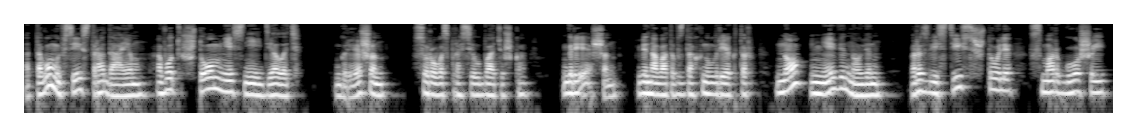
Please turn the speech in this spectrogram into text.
оттого мы все и страдаем. А вот что мне с ней делать?» «Грешен?» — сурово спросил батюшка. «Грешен», — виновато вздохнул ректор, «но не виновен. Развестись, что ли, с Маргошей?»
